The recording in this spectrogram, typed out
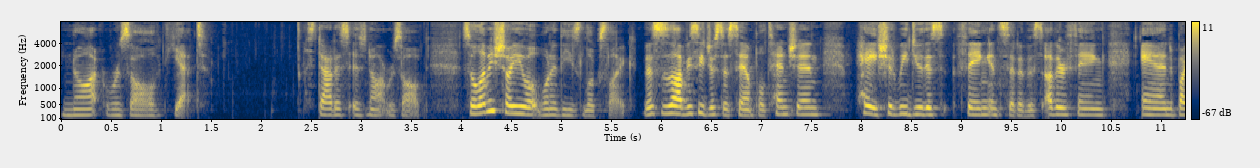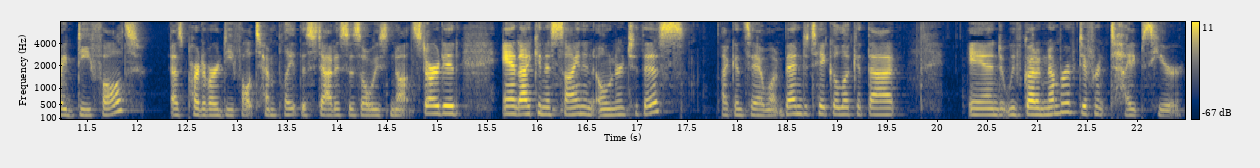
not resolved yet status is not resolved. So let me show you what one of these looks like. This is obviously just a sample tension. Hey, should we do this thing instead of this other thing? And by default, as part of our default template, the status is always not started. And I can assign an owner to this. I can say I want Ben to take a look at that. And we've got a number of different types here.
